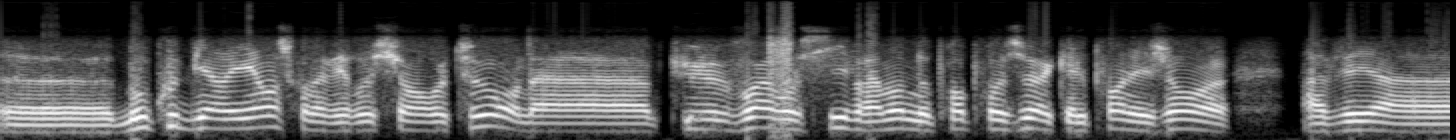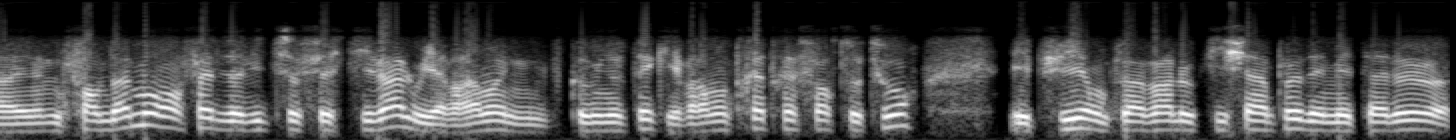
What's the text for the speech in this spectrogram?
euh, beaucoup de bienveillance qu'on avait reçue en retour. On a pu voir aussi vraiment de nos propres yeux à quel point les gens euh, avaient euh, une forme d'amour en fait vis-à-vis de ce festival où il y a vraiment une communauté qui est vraiment très très forte autour. Et puis on peut avoir le cliché un peu des métalleux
